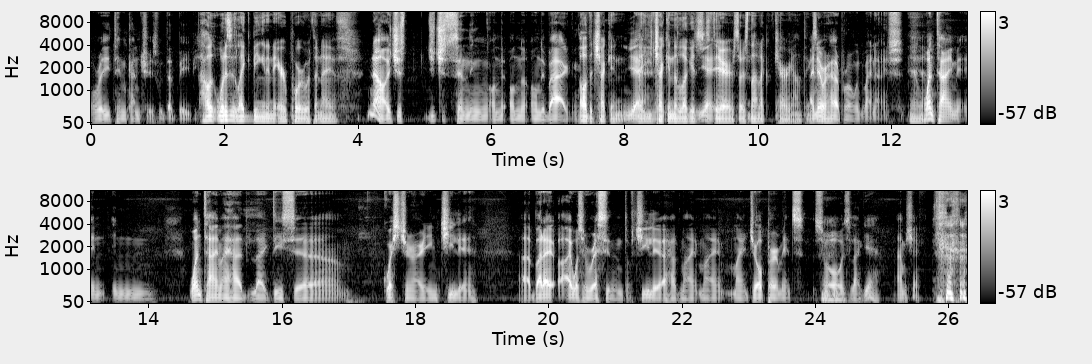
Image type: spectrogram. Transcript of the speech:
Already 10 countries with that baby. How? What is it like being in an airport with a knife? No, it's just you're just sending on the on the on the bag. Oh, the check-in. Yeah. Like you check in the luggage Yeah, it's yeah. there, so it's not like a carry-on thing. I so- never had a problem with my knives. Yeah. One time in in one time I had like this um questionnaire in Chile, uh, but I I was a resident of Chile. I had my my my job permits, so Mm. it's like yeah, I'm a chef.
